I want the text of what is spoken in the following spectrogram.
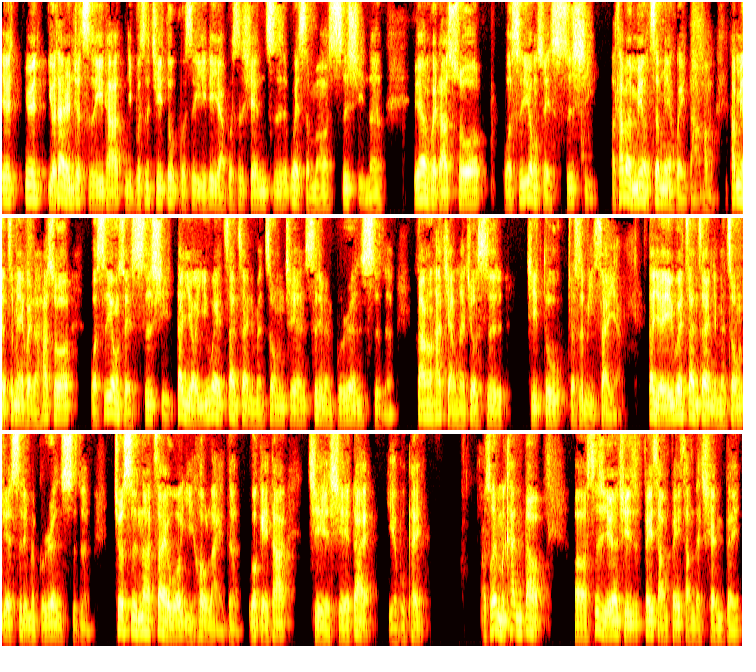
因为因为犹太人就质疑他，你不是基督，不是以利亚，不是先知，为什么施洗呢？约翰回答说：“我是用水施洗啊。”他们没有正面回答哈，他没有正面回答。他说：“我是用水施洗，但有一位站在你们中间，是你们不认识的。刚刚他讲的就是基督，就是弥赛亚。但有一位站在你们中间，是你们不认识的，就是那在我以后来的，我给他解鞋带也不配。所以，我们看到。”呃，施洗约翰其实非常非常的谦卑。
